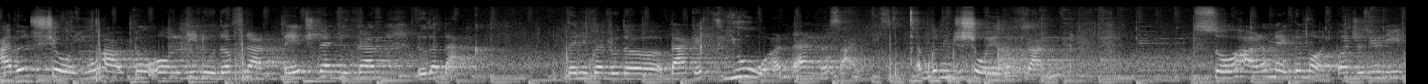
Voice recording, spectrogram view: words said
I will show you how to only do the front page. Then you can do the back. Then you can do the back if you want and the sides. I'm going to just show you the front. So how to make the Mod Podge is you need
